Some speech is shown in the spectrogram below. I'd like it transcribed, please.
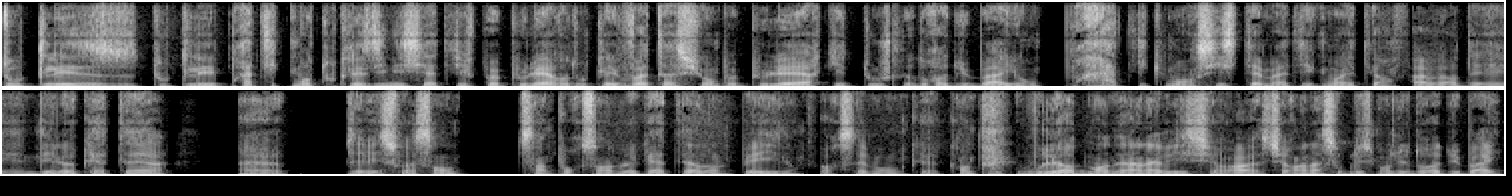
toutes les, toutes les, pratiquement toutes les initiatives populaires ou toutes les votations populaires qui touchent le droit du bail ont pratiquement systématiquement été en faveur des, des locataires. Euh, vous avez 65% de locataires dans le pays, donc forcément que quand vous leur demandez un avis sur, sur un assouplissement du droit du bail,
